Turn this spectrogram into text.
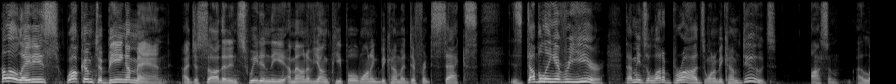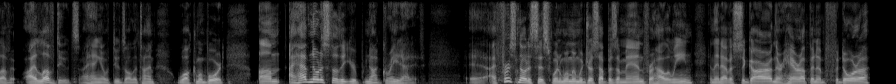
Hello, ladies. Welcome to Being a Man. I just saw that in Sweden, the amount of young people wanting to become a different sex is doubling every year. That means a lot of broads want to become dudes. Awesome. I love it. I love dudes. I hang out with dudes all the time. Welcome aboard. Um, I have noticed, though, that you're not great at it. Uh, I first noticed this when women would dress up as a man for Halloween and they'd have a cigar and their hair up in a fedora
